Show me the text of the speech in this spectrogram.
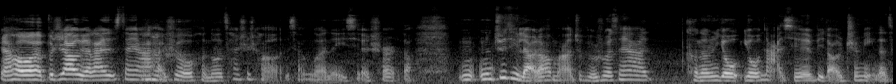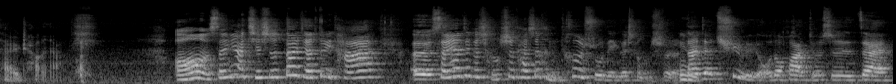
然后不知道原来三亚还是有很多菜市场相关的一些事儿的。嗯，能具体聊聊嘛？就比如说三亚可能有有哪些比较知名的菜市场呀？哦，三亚其实大家对它。呃，三亚这个城市它是很特殊的一个城市，大家去旅游的话，就是在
